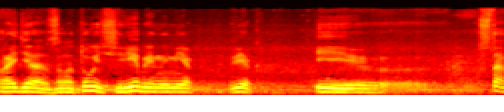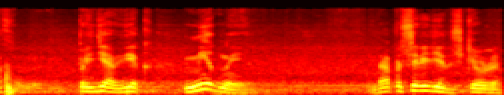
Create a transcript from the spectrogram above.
пройдя золотой, серебряный век, и э, став, придя в век медный, да, посерединочке уже,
